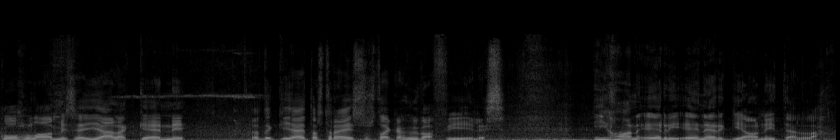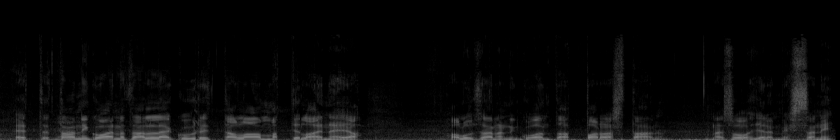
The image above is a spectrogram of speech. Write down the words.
kohlaamisen jälkeen, niin jotenkin jäi tosta reissusta aika hyvä fiilis. Ihan eri energia on itellä. Että tää on niin aina tällä, kun yrittää olla ammattilainen ja haluaisi aina niin antaa parastaan näissä ohjelmissa, niin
